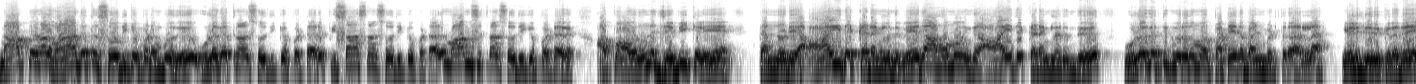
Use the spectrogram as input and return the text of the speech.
நாற்பது நாள் வனாந்தத்தில் சோதிக்கப்படும் போது உலகத்தினால் சோதிக்கப்பட்டாரு பிசாசினால் சோதிக்கப்பட்டாரு மாமிசத்தினால் சோதிக்கப்பட்டாரு. அப்போ அவர் ஒண்ணு ஜெபிக்கலையே. தன்னுடைய ஆயுத கிடங்குல இருந்து வேதாகமும் ஆயுத கடங்கள் இருந்து உலகத்துக்கு விரோதமா ஒரு பட்டயத்தை பயன்படுத்துறாருல எழுதியிருக்கிறதே.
